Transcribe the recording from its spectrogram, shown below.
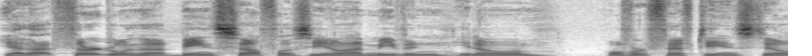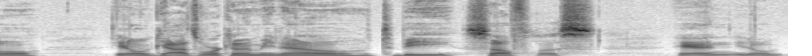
Yeah, that third one, that being selfless, you know, I'm even, you know, I'm over 50 and still, you know, God's working on me now to be selfless. And, you know,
